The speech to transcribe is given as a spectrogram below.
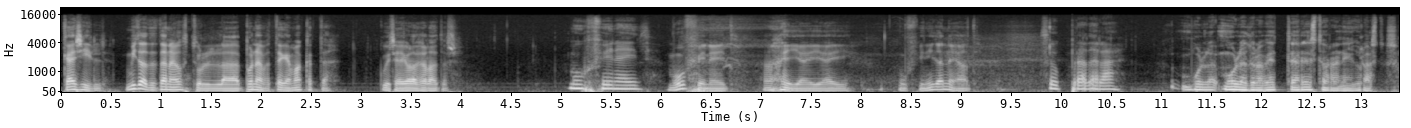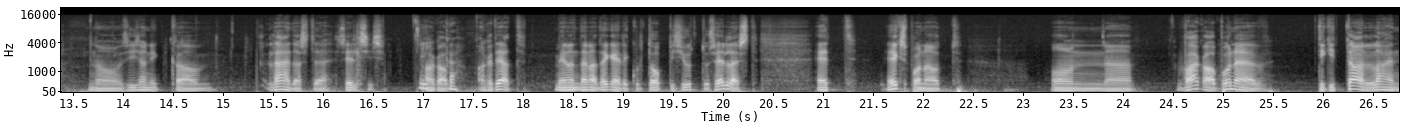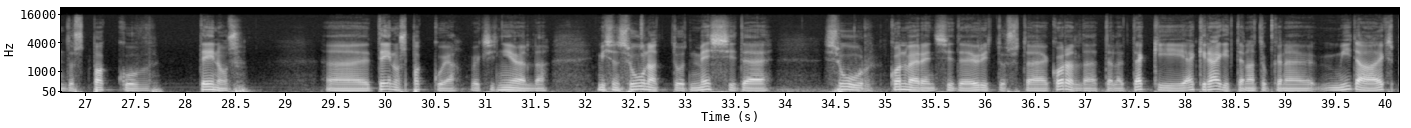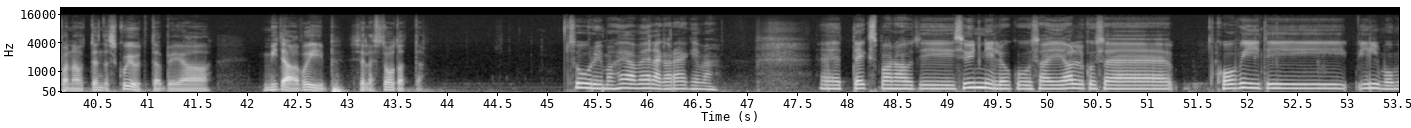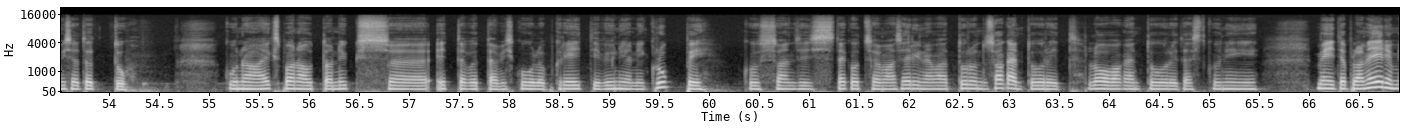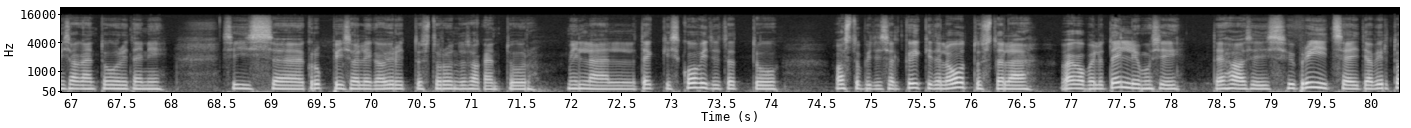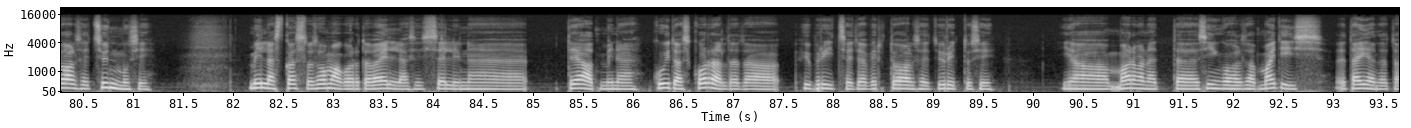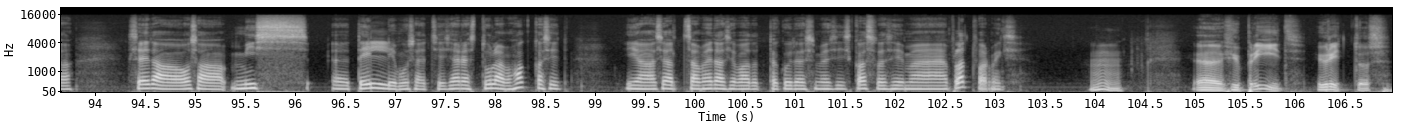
käsil. mida te täna õhtul põnevat tegema hakkate, kui see ei ole saladus? muffineid. muffineid? ai, ai, ai, muffinid on head. sõpradele. mulle, mulle tuleb ette restorani külastus. no siis on ikka lähedaste seltsis. aga, aga tead, meil on täna tegelikult hoopis juttu sellest, et Exponaut on äh, väga põnev digitaallahendust pakkuv teenus, äh, teenuspakkuja, võiks siis nii öelda, mis on suunatud messide, suurkonverentside ja ürituste korraldajatele, et äkki, äkki räägite natukene, mida Exponaut endast kujutab ja mida võib sellest oodata? suurima hea meelega räägime. Et Exponaudi sünnilugu sai alguse Covidi ilmumise tõttu, kuna Exponaut on üks äh, ettevõte, mis kuulub Creative Unioni gruppi, kus on siis tegutsemas erinevad turundusagentuurid, loovagentuuridest kuni meedia planeerimisagentuurideni, siis äh, grupis oli ka üritusturundusagentuur, millel tekkis Covidi tõttu vastupidiselt kõikidele ootustele väga palju tellimusi, teha siis hübriidseid ja virtuaalseid sündmusi, millest kasvas omakorda välja siis selline teadmine, kuidas korraldada hübriidseid ja virtuaalseid üritusi. ja ma arvan, et äh, siinkohal saab Madis täiendada seda osa, mis äh, tellimused siis järjest tulema hakkasid ja sealt saame edasi vaadata, kuidas me siis kasvasime platvormiks mm Äh, hübriidüritus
